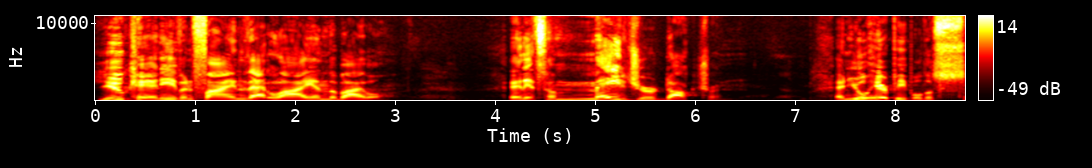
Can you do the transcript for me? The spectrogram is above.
You can't even find that lie in the Bible. And it's a major doctrine. And you'll hear people, the sovereign.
